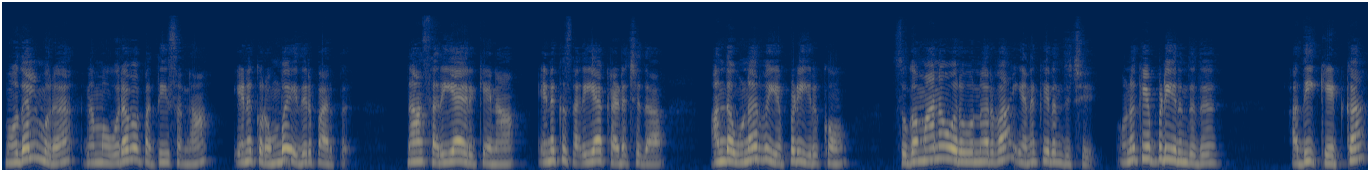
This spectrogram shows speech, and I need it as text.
முதல் முறை நம்ம உறவை பற்றி சொன்னால் எனக்கு ரொம்ப எதிர்பார்ப்பு. நான் சரியாக இருக்கேனா? எனக்கு சரியாக கிடைச்சதா? அந்த உணர்வு எப்படி இருக்கும்? சுகமான ஒரு உணர்வாக எனக்கு இருந்துச்சு. உனக்கு எப்படி இருந்தது? அதி கேட்க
